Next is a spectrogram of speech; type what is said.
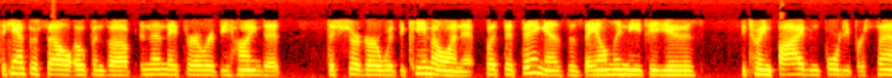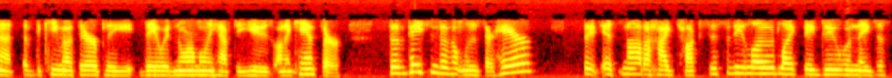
The cancer cell opens up, and then they throw right behind it the sugar with the chemo in it. But the thing is, is they only need to use between five and forty percent of the chemotherapy they would normally have to use on a cancer. So the patient doesn't lose their hair it's not a high toxicity load like they do when they just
